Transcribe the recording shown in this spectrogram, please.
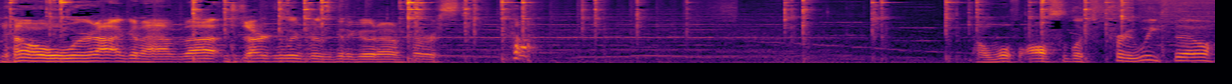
No, we're not gonna have that. Dark Libra gonna go down first. A wolf also looks pretty weak though.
